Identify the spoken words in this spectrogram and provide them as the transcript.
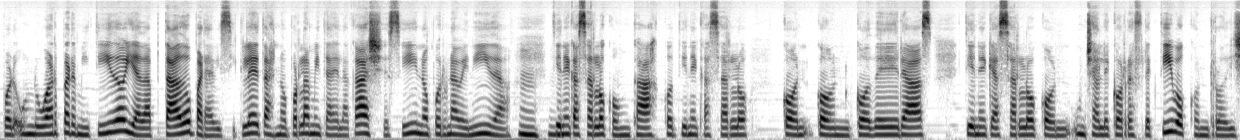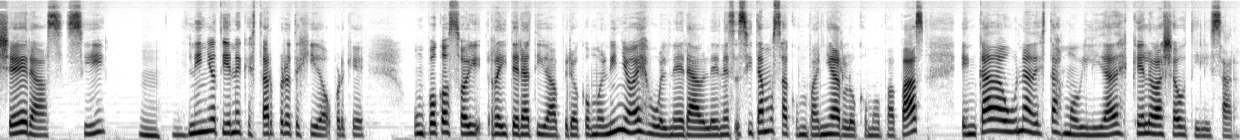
por un lugar permitido y adaptado para bicicletas, no por la mitad de la calle, ¿sí? no por una avenida. Tiene que hacerlo con casco, tiene que hacerlo con, con, coderas, tiene que hacerlo con un chaleco reflectivo, con rodilleras, ¿sí? El niño tiene que estar protegido porque un poco soy reiterativa, pero como el niño es vulnerable, necesitamos acompañarlo como papás en cada una de estas movilidades que él vaya a utilizar.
